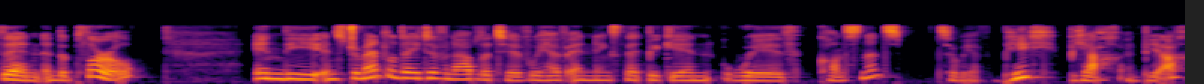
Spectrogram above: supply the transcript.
Then in the plural, in the instrumental dative and ablative, we have endings that begin with consonants. So we have bich, biach, and biach.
